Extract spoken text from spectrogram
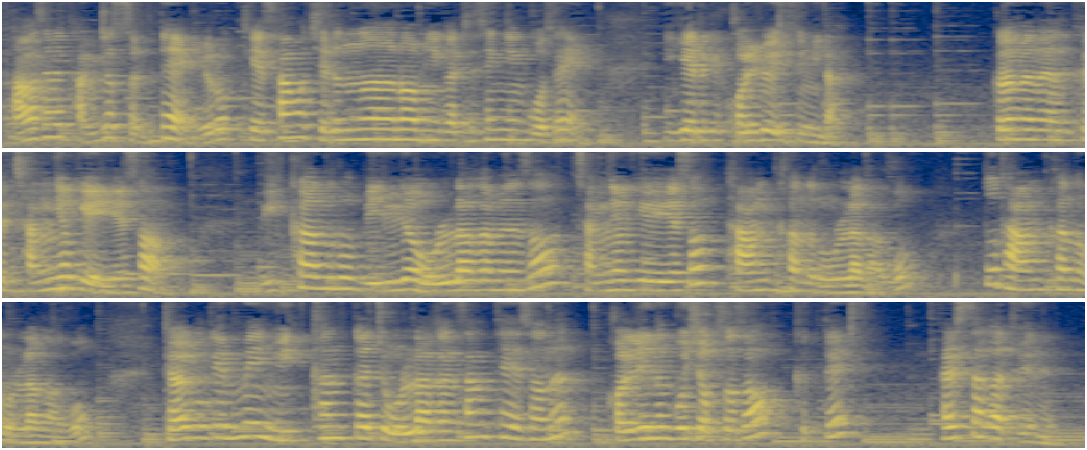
방아쇠를 당겼을 때 이렇게 상어 지느러미 같이 생긴 곳에 이게 이렇게 걸려 있습니다 그러면은 그 장력에 의해서 윗칸으로 밀려 올라가면서 장력에 의해서 다음 칸으로 올라가고 또 다음 칸으로 올라가고 결국엔 맨 윗칸까지 올라간 상태에서는 걸리는 곳이 없어서 그때 발사가 되는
